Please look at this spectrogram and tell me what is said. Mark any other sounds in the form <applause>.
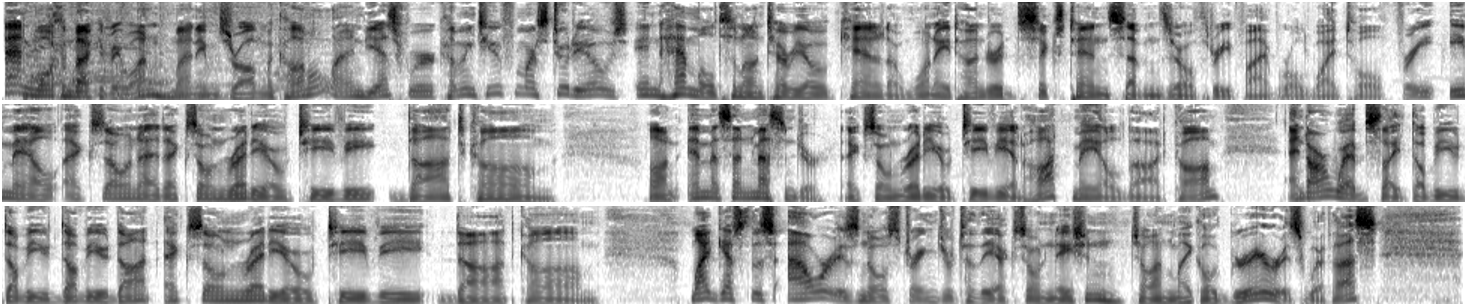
And welcome back, everyone. My name is Rob McConnell, and yes, we're coming to you from our studios in Hamilton, Ontario, Canada. 1 800 610 7035, worldwide toll free. Email xzone at xzoneradiotv.com. On MSN Messenger, xzoneradiotv at hotmail.com, and our website, www.xzoneradiotv.com. My guest this hour is no stranger to the Zone Nation. John Michael Greer is with us.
